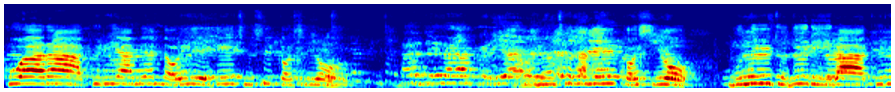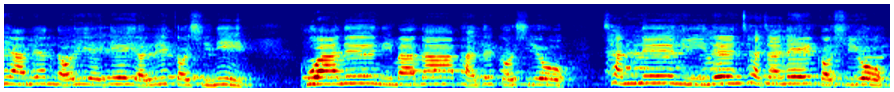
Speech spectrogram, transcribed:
구하라. 그리하면 너희에게 주실 것이요. 찾으라 그리하면 찾아낼 것이요 문을 두드리라. 그리하면 너희에게 열릴 것이니 구하는 이마다 받을 것이요 찾는 이는 찾아낼 것이요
